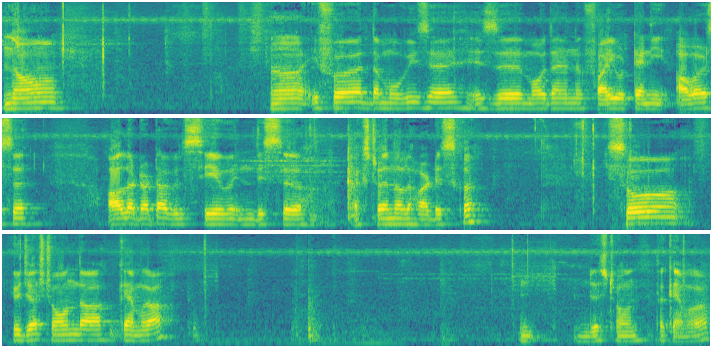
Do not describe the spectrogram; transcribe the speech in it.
Now uh, if uh, the movies uh, is uh, more than 5 or 10 hours all the data will save in this external hard disk. So you just on the camera? Just on the camera?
